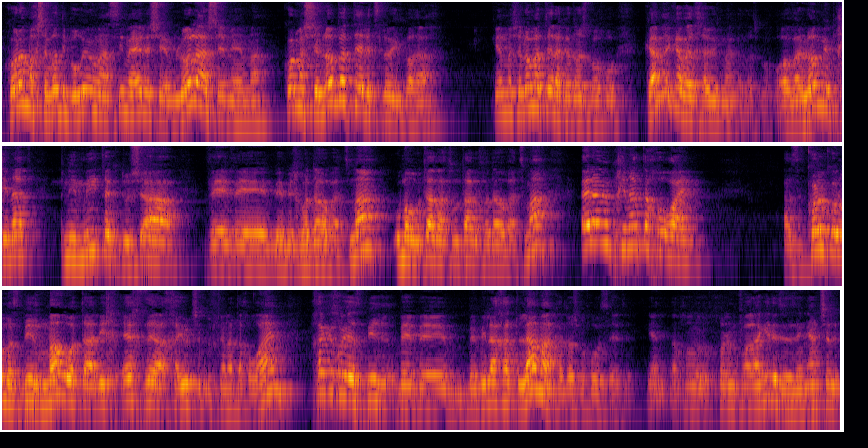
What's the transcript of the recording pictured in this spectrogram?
כל המחשבות, דיבורים ומעשים האלה שהם לא להשם המה, כל מה שלא בטל אצלו יתברך, כן, מה שלא בטל לקדוש ברוך הוא, גם יקבל חיות מהקדוש ברוך הוא, אבל לא מבחינת פנימית הקדושה ובכבודה ובעצמה, ומהותה ועצמותה בכבודה ובעצמה, אלא מבחינת אחוריים. אז קודם כל הוא מסביר מהו התהליך, איך זה החיות שבבחינת אחוריים, אחר כך הוא יסביר במילה אחת למה הקדוש ברוך הוא עושה את זה, כן? אנחנו יכולים כבר להגיד את זה, זה עניין של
